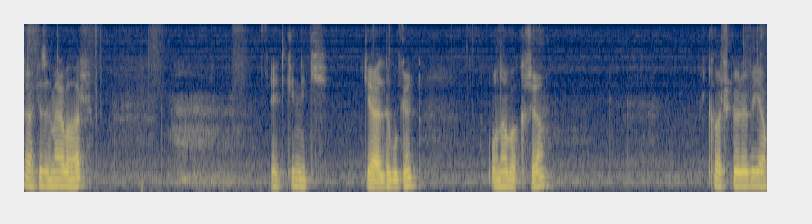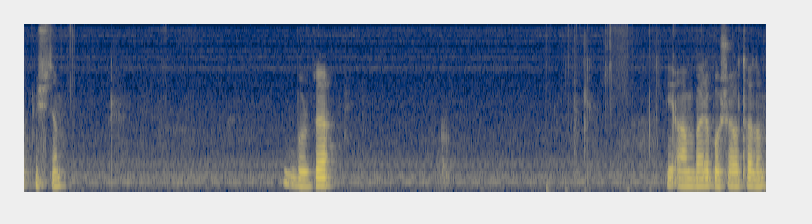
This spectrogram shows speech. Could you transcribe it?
Herkese merhabalar. Etkinlik geldi bugün. Ona bakacağım. Birkaç görevi yapmıştım. Burada bir ambarı boşaltalım.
